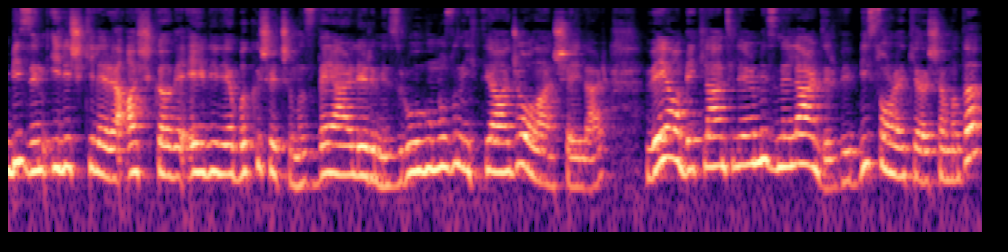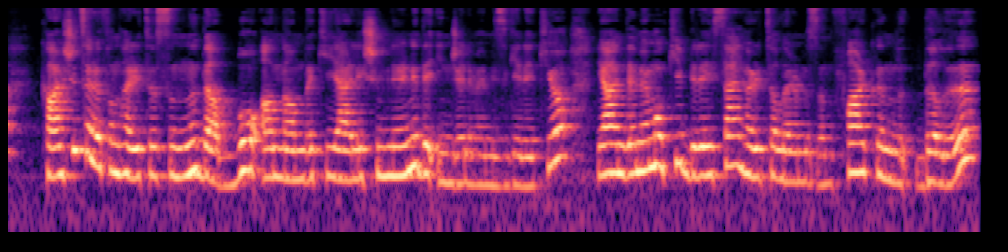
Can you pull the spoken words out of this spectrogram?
Bizim ilişkilere, aşka ve evliliğe bakış açımız, değerlerimiz, ruhumuzun ihtiyacı olan şeyler veya beklentilerimiz nelerdir ve bir sonraki aşamada karşı tarafın haritasını da bu anlamdaki yerleşimlerini de incelememiz gerekiyor. Yani demem o ki bireysel haritalarımızın farkındalığı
